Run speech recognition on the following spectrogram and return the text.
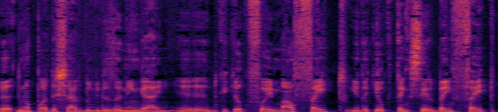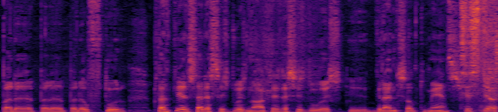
eh, não pode deixar dúvidas a ninguém eh, do que aquilo que foi mal feito e daquilo que tem que ser bem feito para, para, para o futuro. Portanto, queria deixar essas duas notas, destas duas eh, grandes são tomenses. Sim, senhor.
